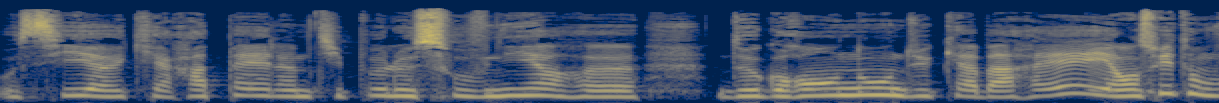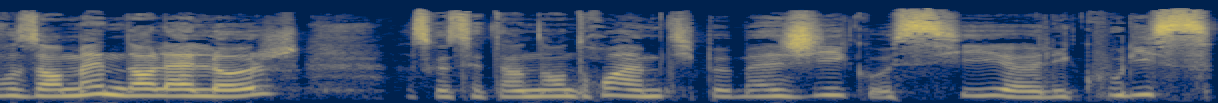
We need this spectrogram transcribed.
aussi qui rappelle un petit peu le souvenir de grands noms du cabaret. Et ensuite, on vous emmène dans la loge parce que c'est un endroit un petit peu magique aussi, les coulisses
